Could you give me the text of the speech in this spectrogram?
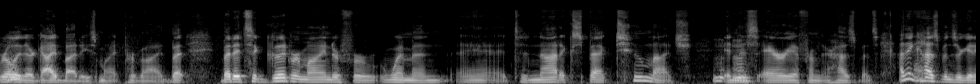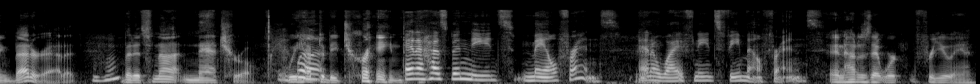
Really, their guy buddies might provide, but but it's a good reminder for women uh, to not expect too much in this area from their husbands. I think husbands are getting better at it, but it's not natural. We have to be trained. And a husband needs male friends, and a wife needs female friends. And how does that work for you, Anne?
